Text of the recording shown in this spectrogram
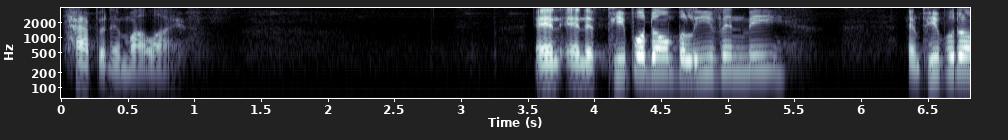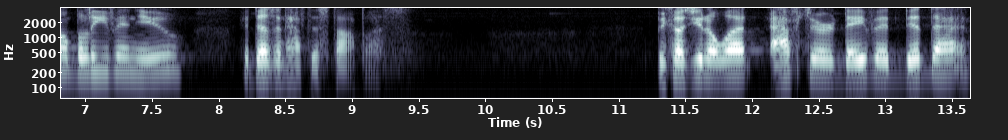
happen in my life. And and if people don't believe in me and people don't believe in you, it doesn't have to stop us. Because you know what? After David did that,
